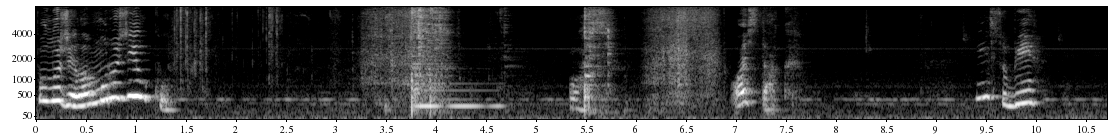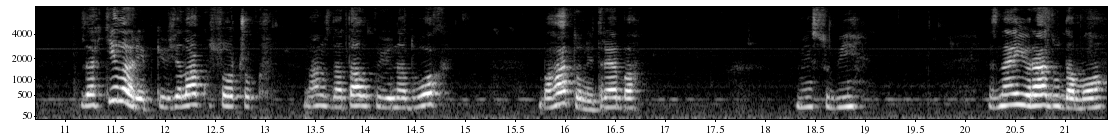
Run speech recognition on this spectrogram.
положила в морозилку. Ось. Ось так. І собі захотіла рибки, взяла кусочок. Нам з Наталкою на двох. Багато не треба. Ми собі з нею раду дамо.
